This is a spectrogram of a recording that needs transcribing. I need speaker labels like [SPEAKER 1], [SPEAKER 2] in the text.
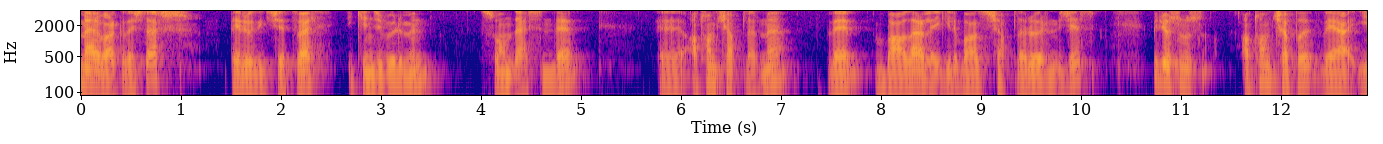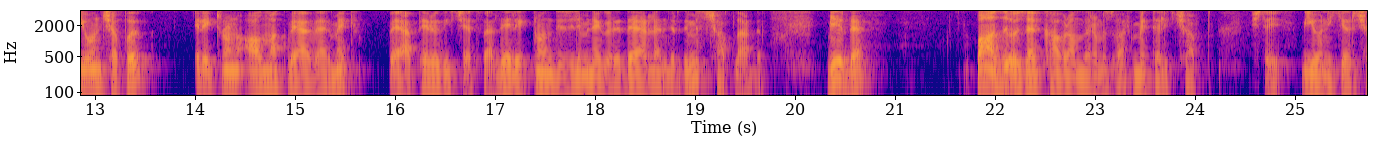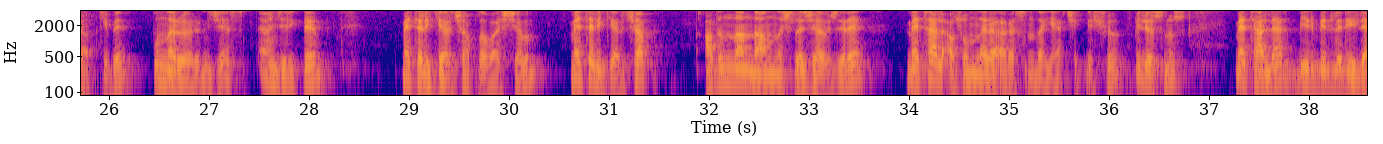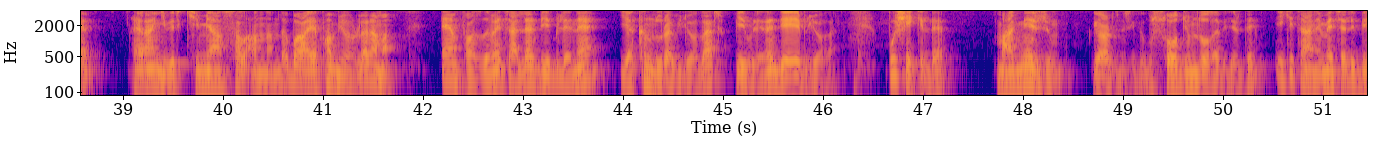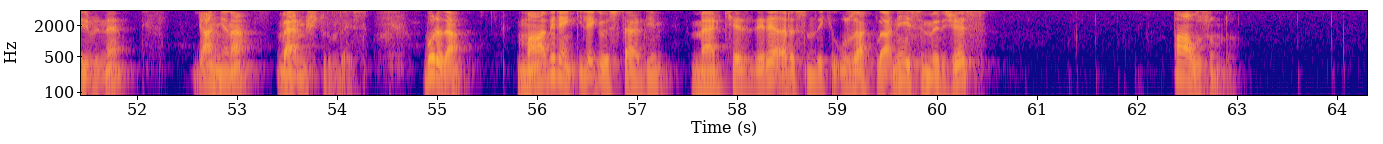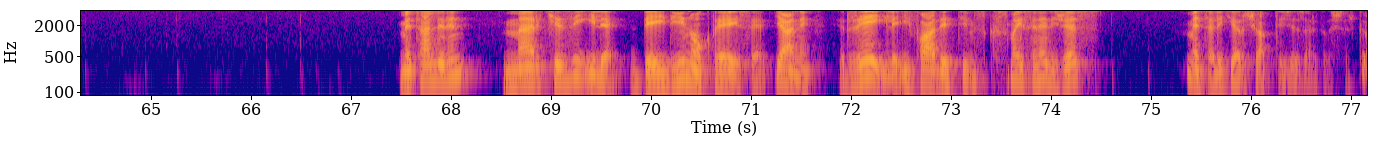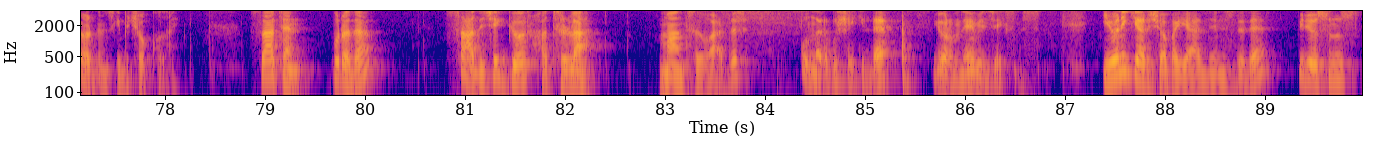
[SPEAKER 1] Merhaba arkadaşlar. Periyodik cetvel ikinci bölümün son dersinde e, atom çaplarını ve bağlarla ilgili bazı çapları öğreneceğiz. Biliyorsunuz atom çapı veya iyon çapı elektronu almak veya vermek veya periyodik cetvelde elektron dizilimine göre değerlendirdiğimiz çaplardı. Bir de bazı özel kavramlarımız var. Metalik çap, işte iyonik yarıçap gibi. Bunları öğreneceğiz. Öncelikle metalik yarıçapla başlayalım. Metalik yarıçap adından da anlaşılacağı üzere metal atomları arasında gerçekleşiyor. Biliyorsunuz metaller birbirleriyle herhangi bir kimyasal anlamda bağ yapamıyorlar ama en fazla metaller birbirlerine yakın durabiliyorlar, birbirlerine değebiliyorlar. Bu şekilde magnezyum gördüğünüz gibi bu sodyum da olabilirdi. İki tane metali birbirine yan yana vermiş durumdayız. Burada mavi renk ile gösterdiğim merkezleri arasındaki uzaklığa ne isim vereceğiz? Bağ uzunluğu. Metallerin merkezi ile değdiği noktaya ise yani R ile ifade ettiğimiz kısma ise ne diyeceğiz? Metalik yarıçap diyeceğiz arkadaşlar. Gördüğünüz gibi çok kolay. Zaten burada sadece gör hatırla mantığı vardır. Bunları bu şekilde yorumlayabileceksiniz. İyonik yarıçapa geldiğinizde de biliyorsunuz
